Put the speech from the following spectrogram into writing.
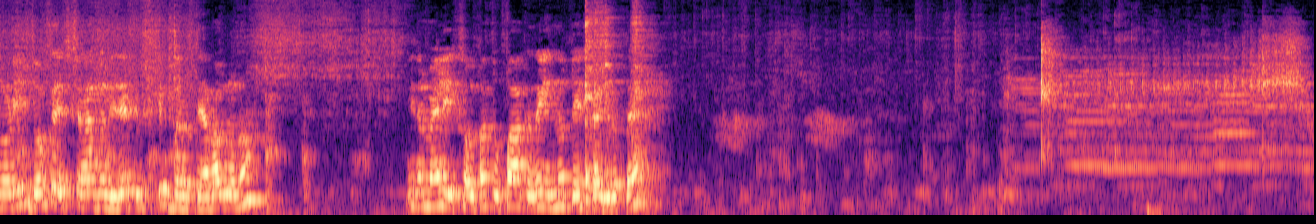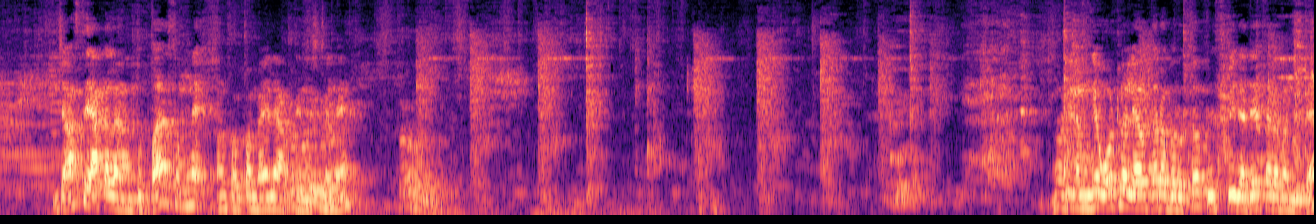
ನೋಡಿ, ದೋಸೆ ಎಷ್ಟು ಚೆನ್ನಾಗಿ ಬಂದಿದೆ ಕ್ರಿಸ್ಪಿಗೆ ಬರುತ್ತೆ ಯಾವಾಗಲೂ ಇದ್ರ ಮೇಲೆ ಈಗ ಸ್ವಲ್ಪ ತುಪ್ಪ ಹಾಕಿದ್ರೆ ಇನ್ನೂ ಟೇಸ್ಟಾಗಿರುತ್ತೆ ಜಾಸ್ತಿ ಹಾಕಲ್ಲ ನಾನು ತುಪ್ಪ ಸುಮ್ಮನೆ ಒಂದು ಸ್ವಲ್ಪ ಮೇಲೆ ಹಾಕ್ತೀನಿ ಅಷ್ಟೇ ನೋಡಿ ನಮಗೆ ಹೋಟ್ಲಲ್ಲಿ ಯಾವ ಥರ ಬರುತ್ತೋ ಕ್ರಿಸ್ಪಿಗೆ ಅದೇ ಥರ ಬಂದಿದೆ.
